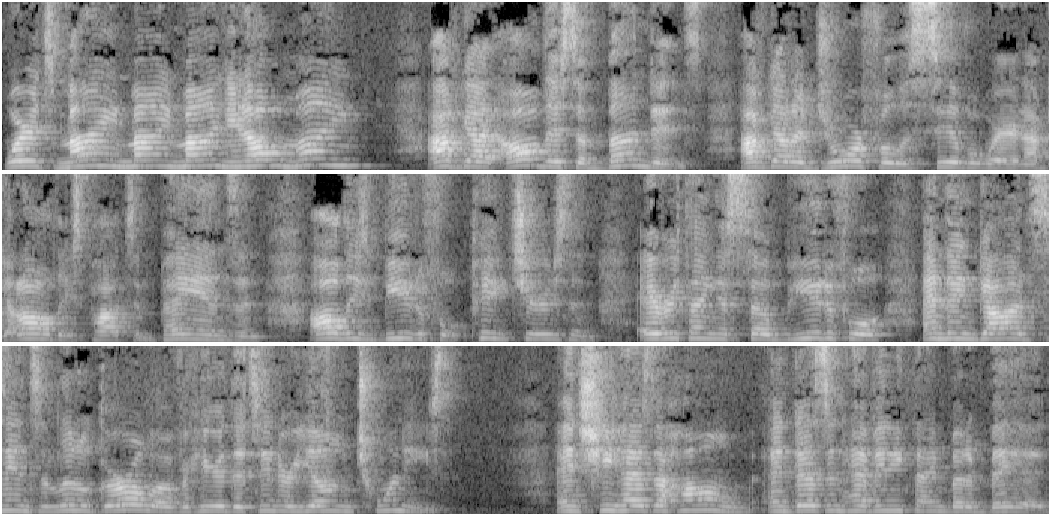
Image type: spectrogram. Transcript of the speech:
where it's mine, mine, mine, and all mine. I've got all this abundance. I've got a drawer full of silverware and I've got all these pots and pans and all these beautiful pictures and everything is so beautiful. And then God sends a little girl over here that's in her young 20s and she has a home and doesn't have anything but a bed.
